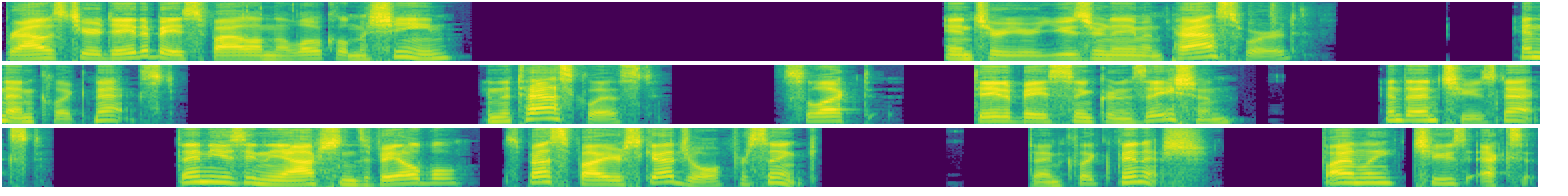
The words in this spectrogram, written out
browse to your database file on the local machine, enter your username and password, and then click Next. In the task list, Select Database Synchronization, and then choose Next. Then using the options available, specify your schedule for sync. Then click Finish. Finally, choose Exit.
